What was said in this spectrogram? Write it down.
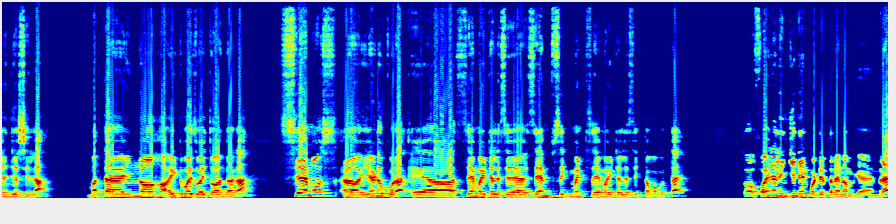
ಚೇಂಜಸ್ ಇಲ್ಲ. ಮತ್ತೆ ಇನ್ನು ಹೈಟ್ ವೈಸ್ ಹೋಯ್ತು ಅಂದಾಗ ಸೇಮು ಎರಡು ಕೂಡ ಸೇಮ್ ಹೈಟಲ್ಲೇ ಸೇಮ್ ಸಿಗ್ಮೆಂಟ್ ಸೇಮ್ ಹೈಟಲ್ಲೇ ಸಿಗ್ತಾ ಹೋಗುತ್ತೆ. ಸೊ ಫೈನಲ್ ಇಂಜಿನ್ ಏನು ಕೊಟ್ಟಿರ್ತಾರೆ ನಮಗೆ ಅಂದರೆ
